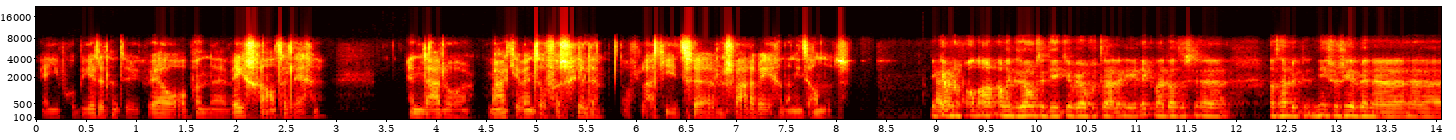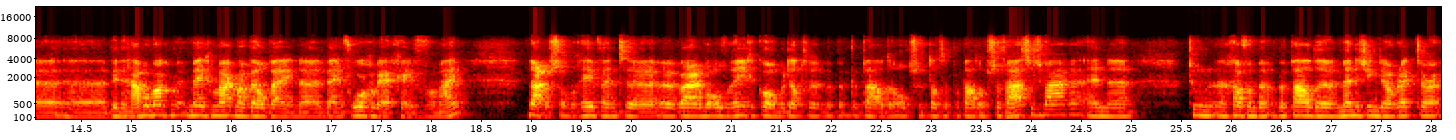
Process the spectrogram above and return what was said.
En je probeert het natuurlijk wel op een uh, weegschaal te leggen. En daardoor maak je eventueel verschillen. Of laat je iets uh, zwaarder wegen dan iets anders. Ik heb nog een anekdote die ik je wil vertellen, Erik. Maar dat, is, uh, dat heb ik niet zozeer binnen, binnen Rabobank meegemaakt, maar wel bij een, bij een vorige werkgever van mij. Nou, dus op een gegeven moment uh, waren we overeengekomen dat, we bepaalde dat er bepaalde observaties waren. En uh, toen gaf een bepaalde managing director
